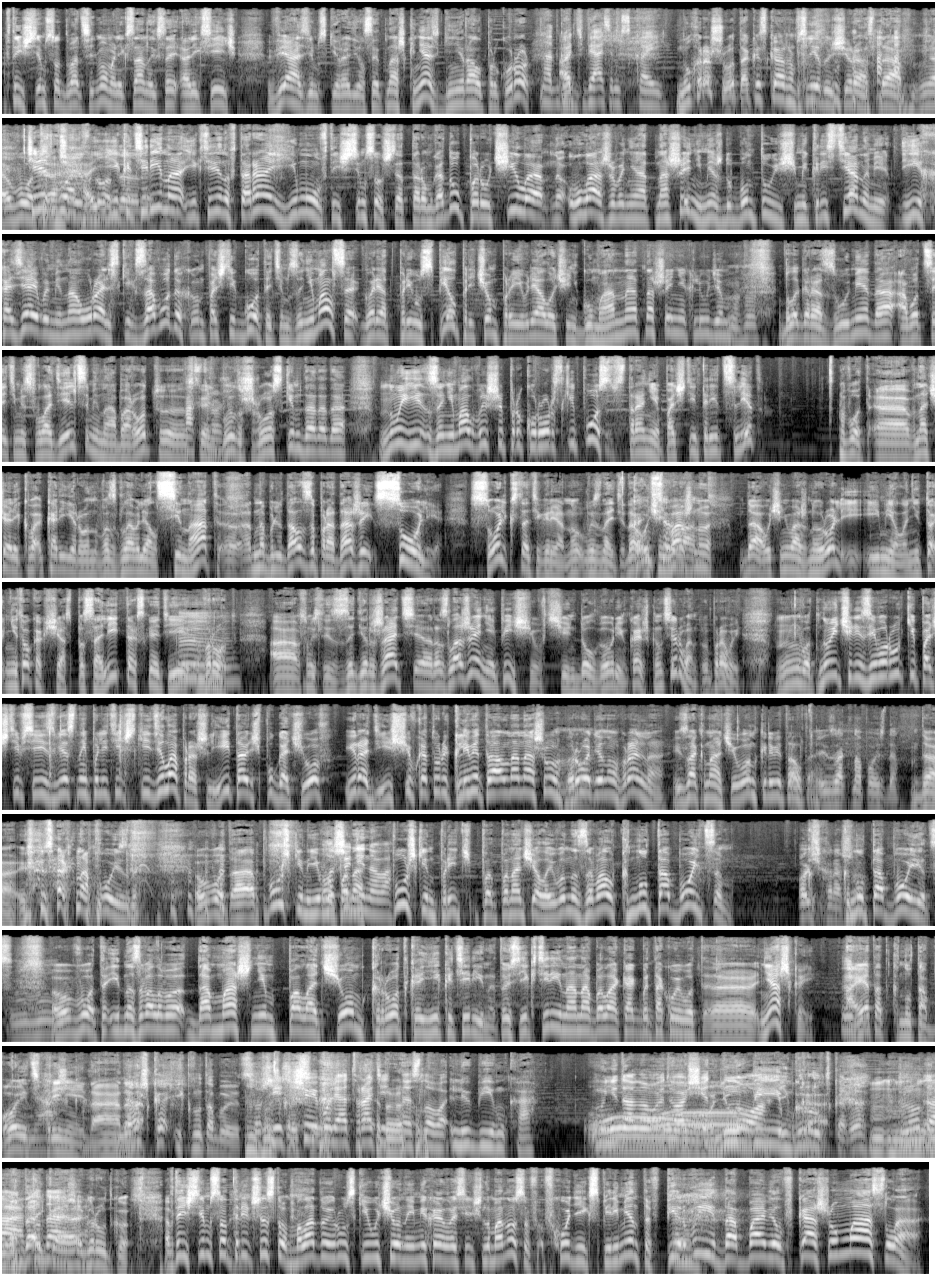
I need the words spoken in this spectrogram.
В 1727-м Александр Алексеевич Вяземский родился. Это наш князь, генерал-прокурор. Надо А- говорить Вяземской. ну хорошо, так и скажем в следующий раз, да. Вот. Екатерина, Екатерина II ему в 1762 году поручила улаживание отношений между бунтующими крестьянами и их хозяевами на уральских заводах. Он почти год этим занимался, говорят, преуспел, причем проявлял очень гуманное отношение к людям, благоразумие, да, а вот с этими с владельцами, наоборот, э, сказать, Построже. был жестким, да-да-да. Ну и занимал высший прокурорский пост в стране почти 30 лет. Вот, э, в начале карьеры он возглавлял Сенат, э, наблюдал за продажей соли. Соль, кстати говоря, ну, вы знаете, да, очень важную, да, очень важную роль и- имела. Не то, не то, как сейчас, посолить, так сказать, и в рот, а в смысле задержать э, разложение пищи в течение долгого времени. Конечно, консервант, вы правы. Вот. Ну и через его руки почти все известные политические дела прошли. И товарищ Пугачев, и Радищев, который клеветал на нашу родину, правильно? Из окна чего он клеветал-то? Из окна поезда. Да, из окна поезда. Вот. А Пушкин его... Пона- Пушкин по- поначалу его называл кнутобойцем. Очень хорошо. Кнутобоец. Вот. И называл его домашним палачом кроткой Екатерины. То есть Екатерина, она была как бы такой вот э, няшкой, а этот кнутобоец при ней. Да, да, да. Няшка и кнутобоец. Слушай, есть еще и красиво. более отвратительное слово «любимка». Мы недавно это вообще дно. любимка. И грудка, да? Ну да, туда же. грудку. В 1736-м молодой русский ученый Михаил Васильевич Ломоносов в ходе эксперимента впервые добавил в кашу масло.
